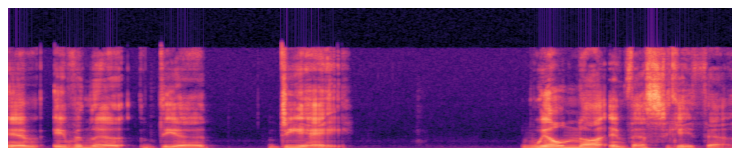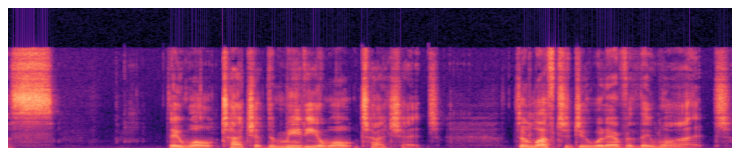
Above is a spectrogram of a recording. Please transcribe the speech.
and even the the uh, DA will not investigate this. They won't touch it. The media won't touch it. They're left to do whatever they want.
